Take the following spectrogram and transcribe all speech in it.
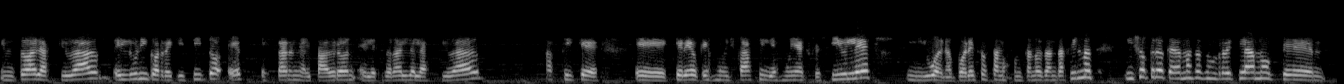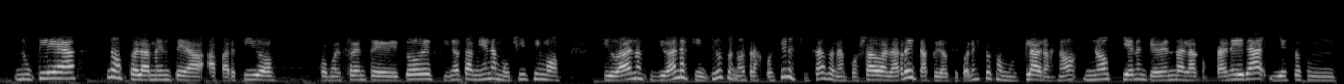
en toda la ciudad, el único requisito es estar en el padrón electoral de la ciudad, así que eh, creo que es muy fácil y es muy accesible. Y bueno, por eso estamos juntando tantas firmas. Y yo creo que además es un reclamo que nuclea no solamente a, partidos como el Frente de Todes, sino también a muchísimos ciudadanos y ciudadanas que incluso en otras cuestiones quizás han apoyado a la reta, pero que con esto son muy claros, ¿no? No quieren que vendan la costanera y eso es un,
